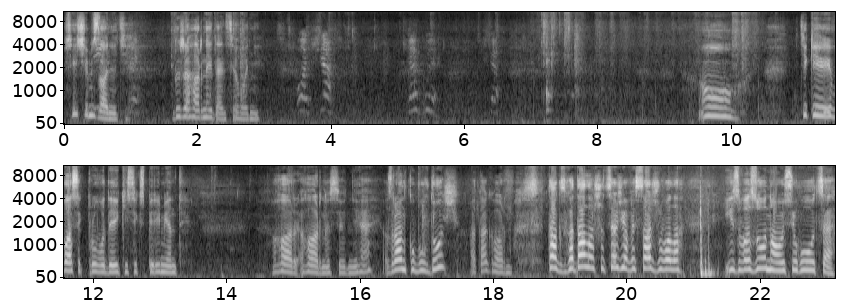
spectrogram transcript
Всі чим зайняті. Дуже гарний день сьогодні. О, ща. Ща буде. О, тільки Івасик проводить якісь експерименти. Гар, гарно сьогодні, ге? Зранку був дощ, а так гарно. Так, згадала, що це ж я висаджувала із вазона ось його оце.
